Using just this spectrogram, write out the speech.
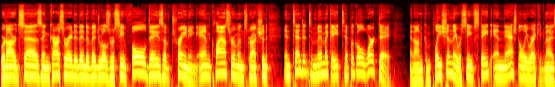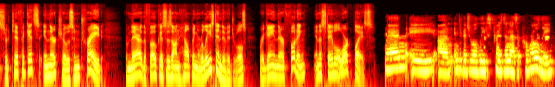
Bernard says incarcerated individuals receive full days of training and classroom instruction intended to mimic a typical workday. And on completion, they receive state and nationally recognized certificates in their chosen trade. From there, the focus is on helping released individuals regain their footing in a stable workplace. When a an individual leaves prison as a parolee,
